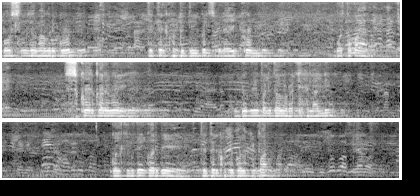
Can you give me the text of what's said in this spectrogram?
बहुत सुंदर भाव गोल जितने खुटी दुई गोल एक गोल बर्तमान ଗୋଲ ସେମାନେ ଏକ ଗୋଲ ବର୍ତ୍ତମାନ ସ୍କୋର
